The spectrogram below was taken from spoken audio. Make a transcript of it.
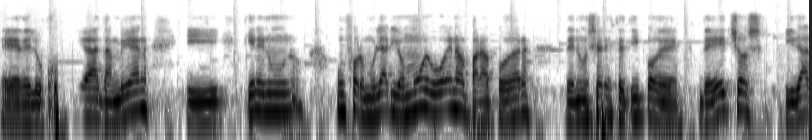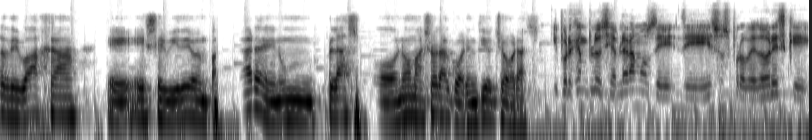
eh, de lujuria también, y tienen un, un formulario muy bueno para poder denunciar este tipo de hechos y dar de baja eh, ese video en en un plazo no mayor a 48 horas. Y por ejemplo, si habláramos de, esos proveedores que,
